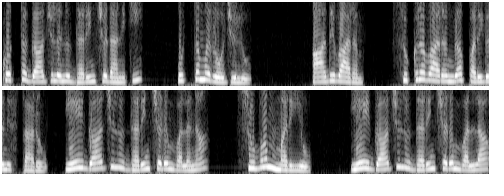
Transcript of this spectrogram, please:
కొత్త గాజులను ధరించడానికి ఉత్తమ రోజులు. ఆదివారం శుక్రవారంగా పరిగణిస్తారు. ఏ గాజులు ధరించడం వలన శుభం మరియు ఏ గాజులు ధరించడం వల్ల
